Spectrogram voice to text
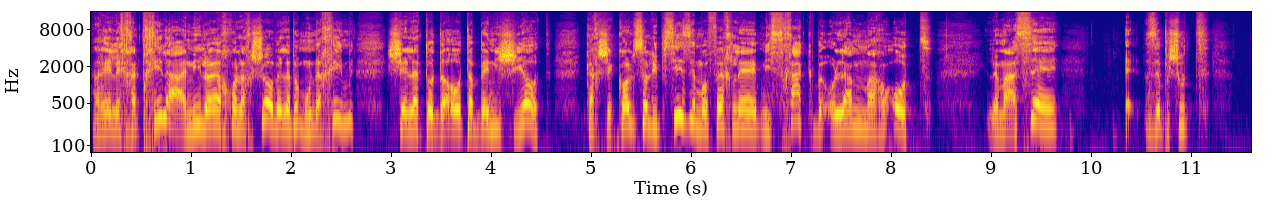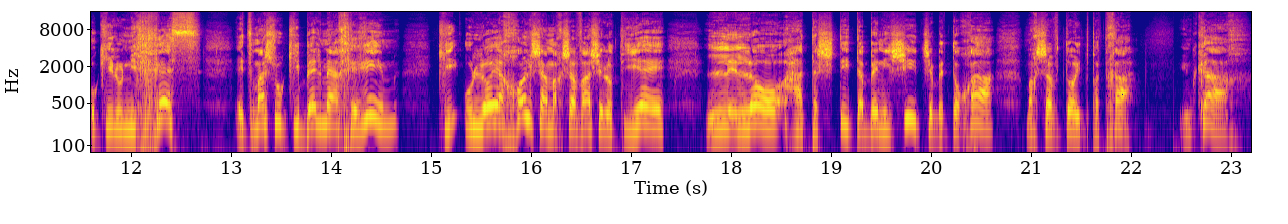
הרי לכתחילה האני לא יכול לחשוב אלא במונחים של התודעות הבין-אישיות, כך שכל סוליפסיזם הופך למשחק בעולם מראות. למעשה, זה פשוט הוא כאילו ניכס את מה שהוא קיבל מאחרים, כי הוא לא יכול שהמחשבה שלו תהיה ללא התשתית הבין-אישית שבתוכה מחשבתו התפתחה. אם כך,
